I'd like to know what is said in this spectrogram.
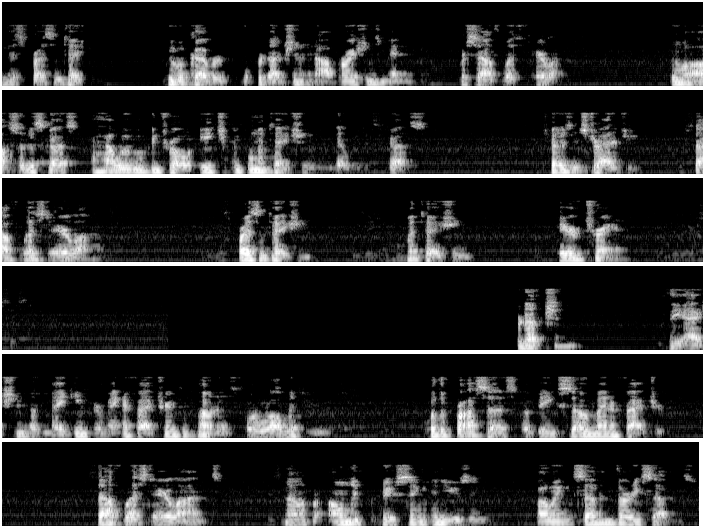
In this presentation, we will cover the production and operations management for Southwest Airlines. We will also discuss how we will control each implementation that we discuss. The chosen strategy for Southwest Airlines in this presentation is the implementation of AirTran into their system. Production the action of making or manufacturing components or raw materials, or the process of being so manufactured. Southwest Airlines is known for only producing and using Boeing 737s.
